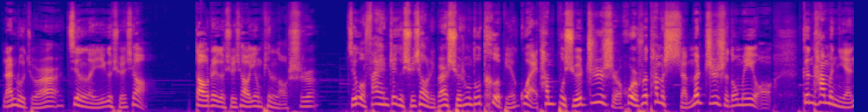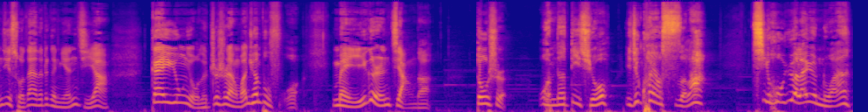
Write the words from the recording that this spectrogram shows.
男主角进了一个学校，到这个学校应聘老师。结果发现这个学校里边学生都特别怪，他们不学知识，或者说他们什么知识都没有，跟他们年纪所在的这个年级啊，该拥有的知识量完全不符。每一个人讲的都是我们的地球已经快要死了，气候越来越暖，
